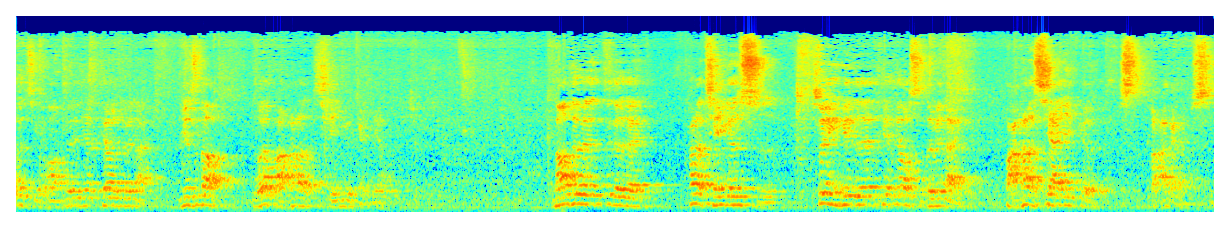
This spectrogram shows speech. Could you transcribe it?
这个九哈，直接跳跳到这边来，你就知道我要把它的前一个改掉。然后这个这个呢它的前一个是十，所以你可以直接跳跳到十这边来，把它的下一个把它改成十，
